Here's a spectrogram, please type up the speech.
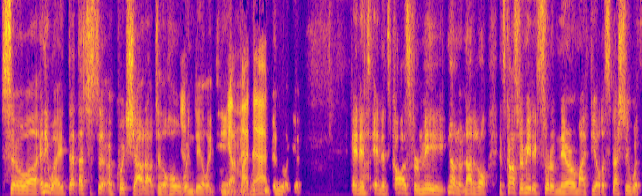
So uh, anyway, that that's just a, a, quick shout out to the whole yep. Win Daily team. Yeah, I mean, my bad. Been really good and it's and it's cause for me no no not at all it's cause for me to sort of narrow my field especially with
